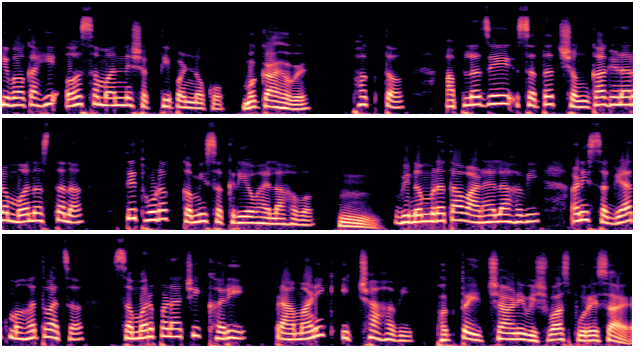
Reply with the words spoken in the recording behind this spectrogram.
किंवा काही असामान्य शक्ती पण नको. मग काय हवे? फक्त आपलं जे सतत शंका घेणारं मन असतं ना ते थोडं कमी सक्रिय व्हायला हवं. हम्म. विनम्रता वाढायला हवी आणि सगळ्यात महत्वाचं समर्पणाची खरी प्रामाणिक इच्छा हवी. फक्त इच्छा आणि विश्वास पुरेसा आहे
